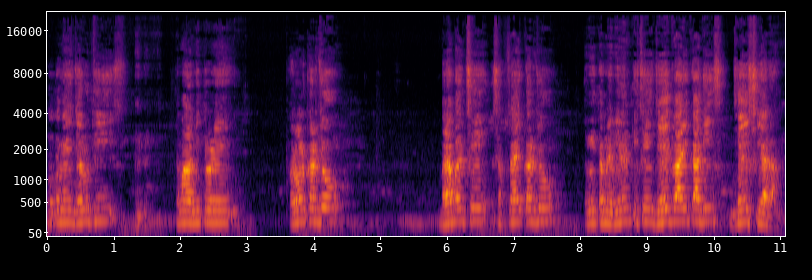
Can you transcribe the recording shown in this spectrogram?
તો તમે જરૂરથી તમારા મિત્રોને ફોરવર્ડ કરજો. બરાબર છે? સબસ્ક્રાઈબ કરજો. એવી તમને વિનંતી છે. જય દ્વારિકાધીશ. જય સિયારામ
